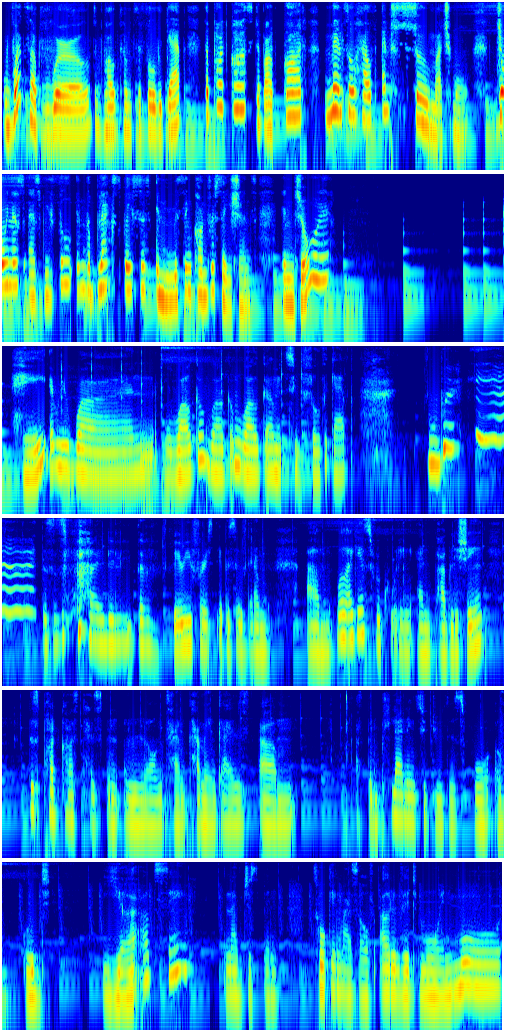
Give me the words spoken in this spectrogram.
What's up, world? Welcome to Fill the Gap, the podcast about God, mental health, and so much more. Join us as we fill in the blank spaces in missing conversations. Enjoy! Hey, everyone. Welcome, welcome, welcome to Fill the Gap. We're here. This is finally the very first episode that I'm um, well, I guess recording and publishing. This podcast has been a long time coming, guys. Um, I've been planning to do this for a good year, I'd say, and I've just been talking myself out of it more and more.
